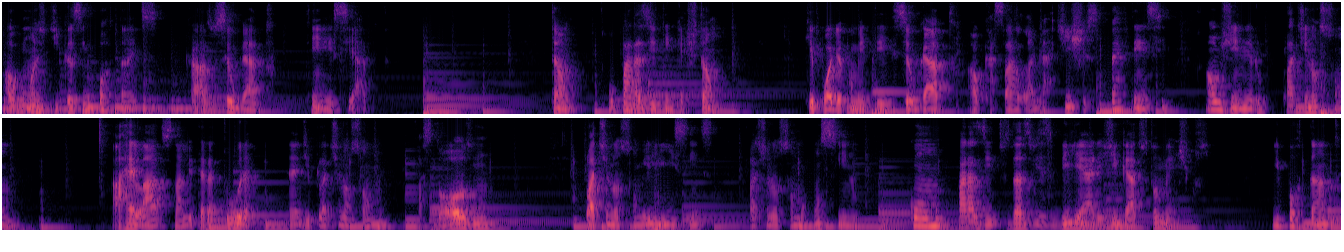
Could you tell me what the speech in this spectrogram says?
algumas dicas importantes caso seu gato tenha esse hábito. Então, o parasita em questão, que pode acometer seu gato ao caçar lagartixas, pertence ao gênero Platinosoma. Há relatos na literatura né, de Platinosoma fastosum, Platinosoma illicens, Platinosoma consino, como parasitos das vias biliares de gatos domésticos. E, portanto,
